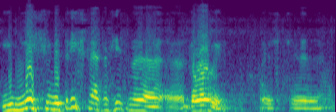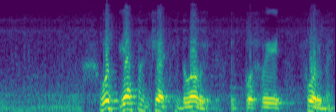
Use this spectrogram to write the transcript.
и несимметричный относительно э, головы. То есть э, хвост ясно отличается от головы по своей форме.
